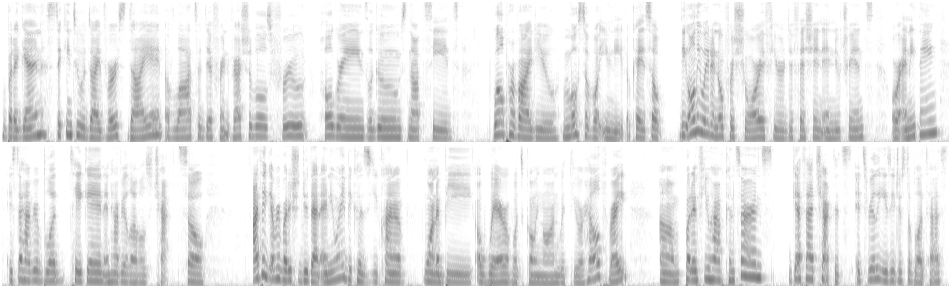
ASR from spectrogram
But again, sticking to a diverse diet of lots of different vegetables, fruit, whole grains, legumes, nuts, seeds will provide you most of what you need. Okay, so the only way to know for sure if you're deficient in nutrients or anything is to have your blood taken and have your levels checked. So, I think everybody should do that anyway because you kind of want to be aware of what's going on with your health, right? Um, but if you have concerns, get that checked. It's it's really easy, just a blood test.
